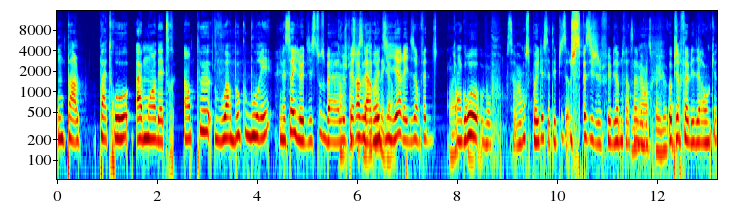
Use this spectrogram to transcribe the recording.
on parle pas trop, à moins d'être un peu, voire beaucoup bourré. mais ça ils le disent tous bah, Alors, le pense que Pérave l'a redit hier et il dit en fait Ouais. en gros bon c'est vraiment spoilé cet épisode je sais pas si je fais bien de faire ça mais bon. Au pire, Fabien dira en cut.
